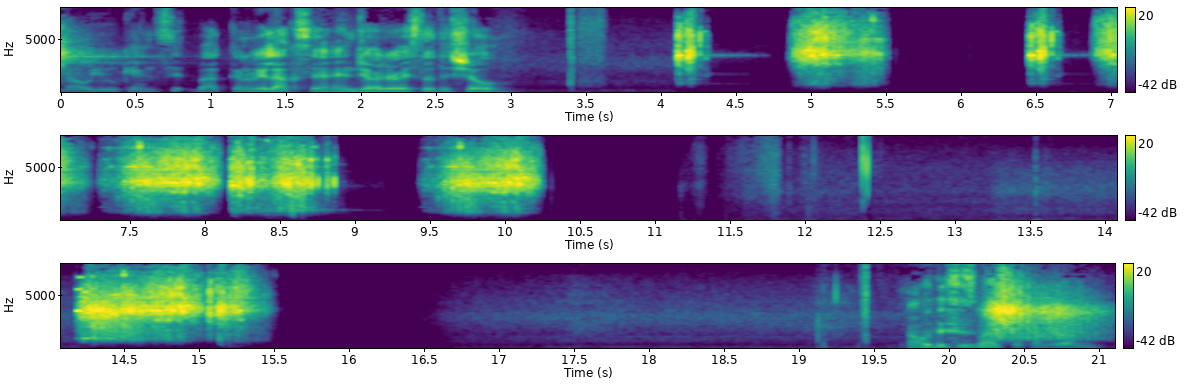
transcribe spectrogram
now you can sit back and relax and enjoy the rest of the show. Now this is my second run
